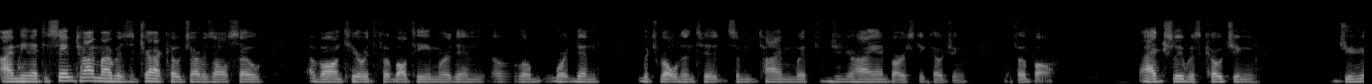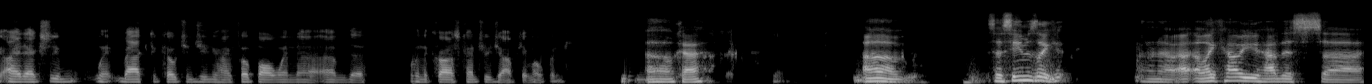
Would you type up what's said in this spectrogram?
I mean, at the same time, I was a track coach. I was also a volunteer with the football team, or then a little more then, which rolled into some time with junior high and varsity coaching in football. I actually was coaching junior. I had actually went back to coaching junior high football when uh, um, the when the cross country job came open. Oh, okay. Yeah. Um, so it seems like I don't know. I, I like how you have this uh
